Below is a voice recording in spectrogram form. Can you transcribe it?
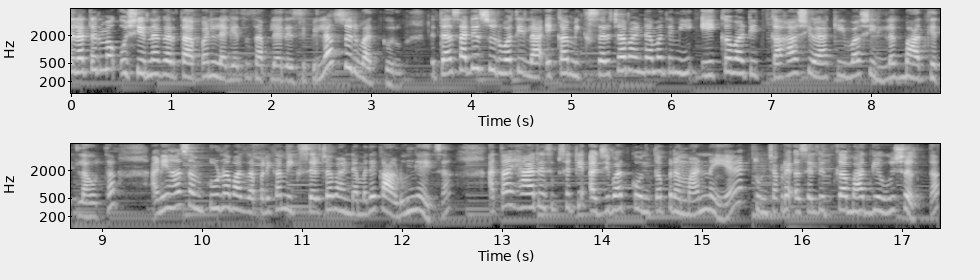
चला तर मग उशीर न करता आपण लगेचच आपल्या रेसिपीला सुरुवात करू. तर त्यासाठी सुरुवातीला एका मिक्सरच्या भांड्यामध्ये मी एक वाटी इतका हा शिळा किंवा शिल्लक भात घेतला होता आणि हा संपूर्ण भात आपण एका मिक्सरच्या भांड्यामध्ये काढून घ्यायचा. आता ह्या रेसिपीसाठी अजिबात कोणतं प्रमाण नाही आहे तुमच्याकडे असेल तितका भात घेऊ शकता.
